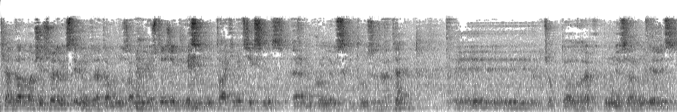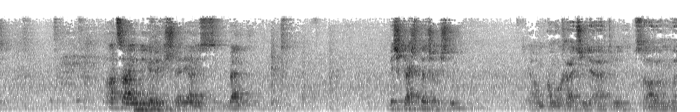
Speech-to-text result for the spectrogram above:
Kendi adıma bir şey söylemek istemiyorum zaten bunu zaman gösterecektir ve siz bunu takip edeceksiniz. Eğer bu konuda bir sıkıntı olursa zaten e, çok doğal olarak bunun hesabını veririz. At sahibine göre kişiler yani ben Beşiktaş'ta da çalıştım. Am- Amokachi ile, Ertuğrul Sağlam'la,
